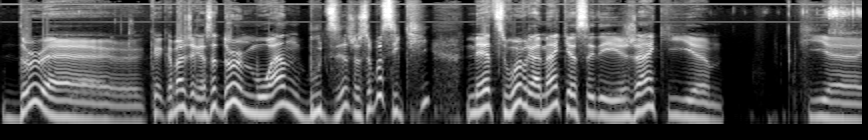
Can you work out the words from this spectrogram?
Deux. euh, que- comment je dirais ça Deux moines bouddhistes. Je sais pas c'est qui, mais tu vois vraiment que c'est des gens qui. euh, qui euh,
